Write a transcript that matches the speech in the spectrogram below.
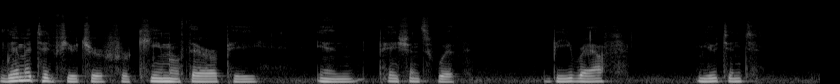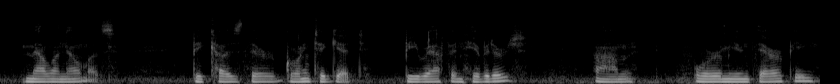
limited future for chemotherapy in patients with BRAF mutant melanomas because they're going to get BRAF inhibitors um, or immune therapy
